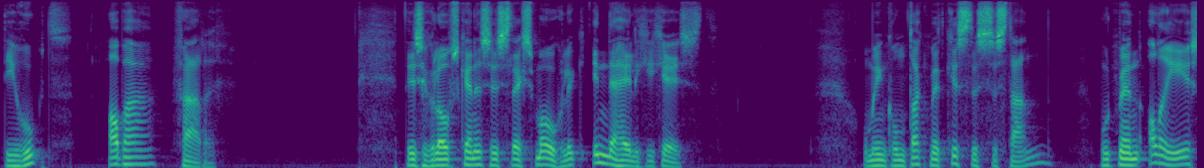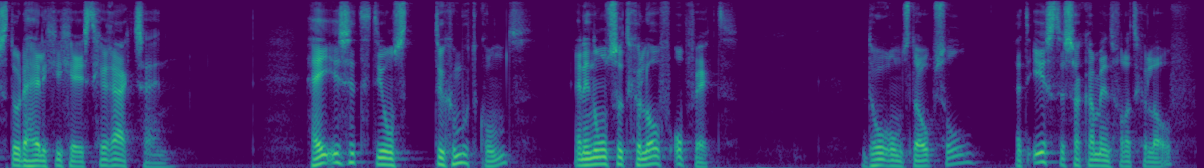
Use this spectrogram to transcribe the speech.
die roept, Abba, Vader. Deze geloofskennis is slechts mogelijk in de Heilige Geest. Om in contact met Christus te staan, moet men allereerst door de Heilige Geest geraakt zijn. Hij is het die ons tegemoet komt en in ons het geloof opwekt. Door ons doopsel, het eerste sacrament van het geloof,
